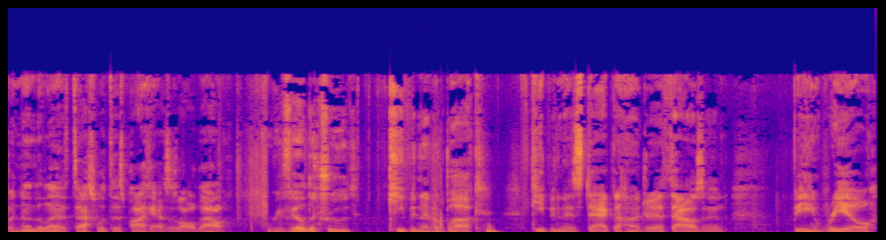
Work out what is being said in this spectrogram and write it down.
But nonetheless, that's what this podcast is all about. Reveal the truth, keeping it a buck, keeping it stacked a hundred, a thousand, being real,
